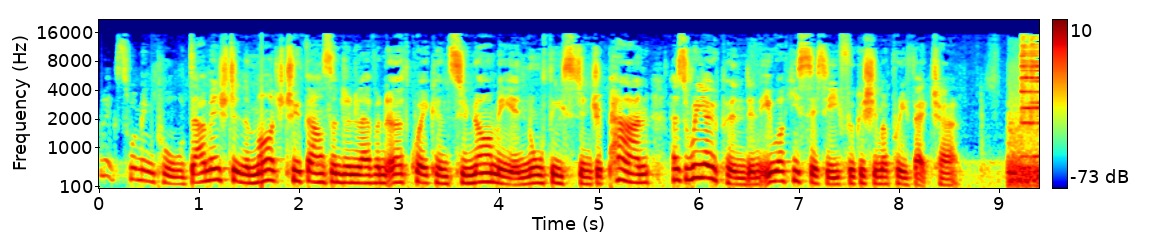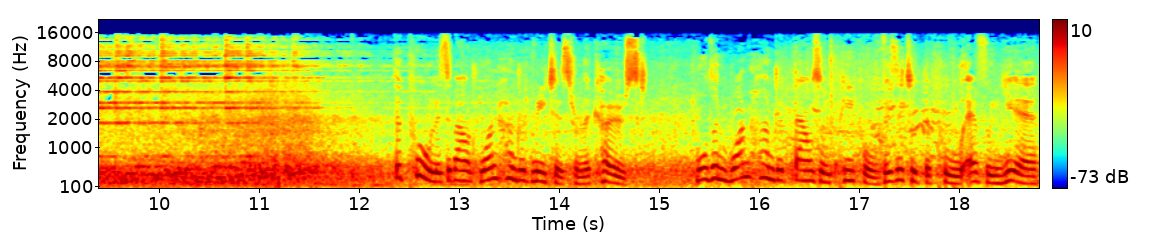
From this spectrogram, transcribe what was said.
Public swimming pool damaged in the March 2011 earthquake and tsunami in northeastern Japan has reopened in Iwaki City, Fukushima Prefecture. The pool is about 100 meters from the coast. More than 100,000 people visited the pool every year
